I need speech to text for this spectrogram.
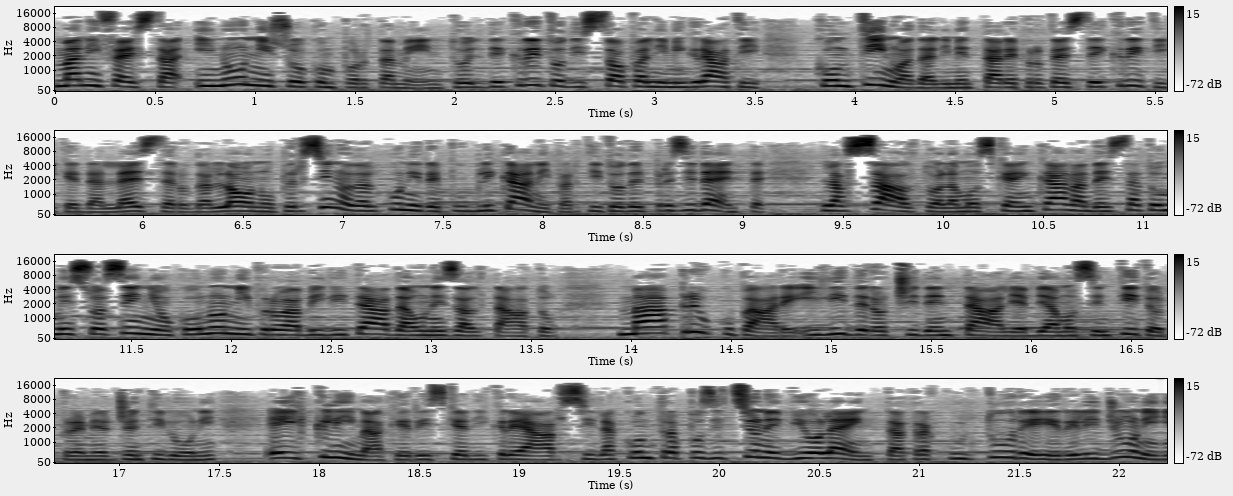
manifesta in ogni suo comportamento. Il decreto di stop agli immigrati continua ad alimentare proteste e critiche dall'estero, dall'ONU, persino da alcuni repubblicani, partito del Presidente. L'assalto alla moschea in Canada è stato messo a segno con ogni probabilità da un esaltato, ma a preoccupare i leader occidentali occidentali, abbiamo sentito il Premier Gentiloni, è il clima che rischia di crearsi, la contrapposizione violenta tra culture e religioni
